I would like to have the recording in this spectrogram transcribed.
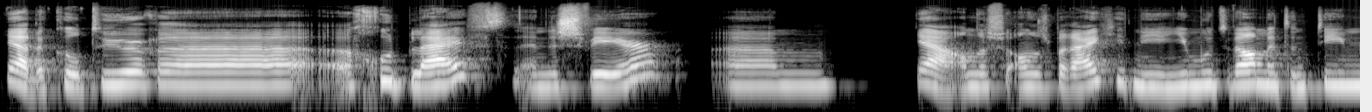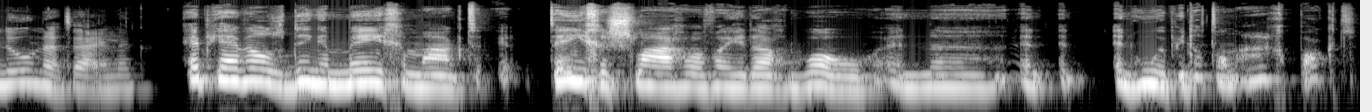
ja, de cultuur uh, goed blijft en de sfeer. Um, ja, anders, anders bereik je het niet. Je moet het wel met een team doen uiteindelijk. Heb jij wel eens dingen meegemaakt, tegenslagen waarvan je dacht, wow, en, uh, en, en, en, hoe heb je dat dan aangepakt?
